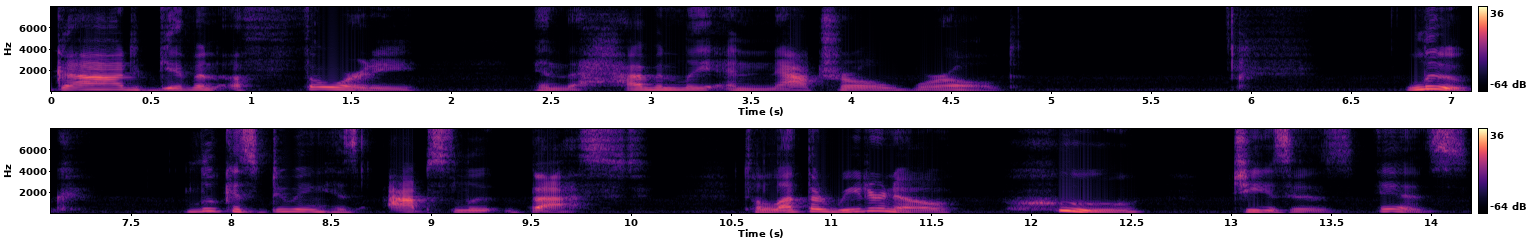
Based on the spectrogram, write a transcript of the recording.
God given authority in the heavenly and natural world. Luke Luke is doing his absolute best to let the reader know who Jesus is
